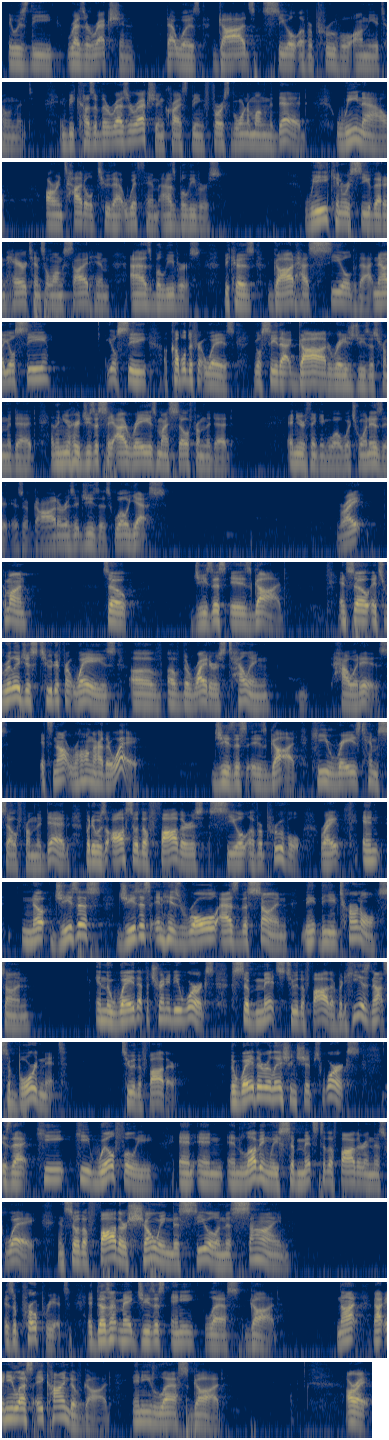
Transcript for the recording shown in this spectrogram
It was the resurrection that was God's seal of approval on the atonement. And because of the resurrection, Christ being firstborn among the dead, we now are entitled to that with him as believers. We can receive that inheritance alongside him as believers because God has sealed that. Now you'll see you'll see a couple different ways. You'll see that God raised Jesus from the dead, and then you hear Jesus say, "I raise myself from the dead." And you're thinking, "Well, which one is it? Is it God or is it Jesus?" Well, yes. Right? Come on. So, Jesus is God. And so it's really just two different ways of, of the writers telling how it is. It's not wrong either way. Jesus is God. He raised himself from the dead, but it was also the Father's seal of approval, right? And no, Jesus, Jesus in his role as the Son, the, the eternal Son, in the way that the Trinity works, submits to the Father, but he is not subordinate to the Father. The way the relationships works is that he, he willfully and, and, and lovingly submits to the Father in this way. And so the Father showing this seal and this sign is appropriate. It doesn't make Jesus any less God. Not, not any less a kind of God, any less God. All right.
